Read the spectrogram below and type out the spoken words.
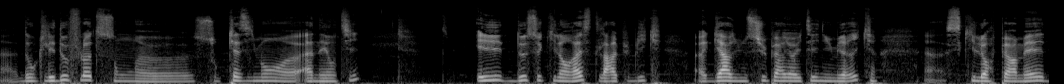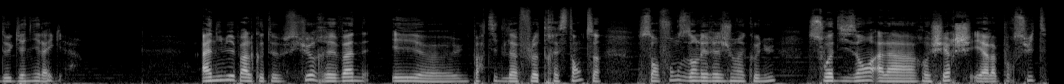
Euh, donc les deux flottes sont, euh, quasiment euh, anéanties. Et de ce qu'il en reste, la République garde une supériorité numérique, ce qui leur permet de gagner la guerre. Animé par le côté obscur, Revan et une partie de la flotte restante s'enfoncent dans les régions inconnues, soi-disant à la recherche et à la poursuite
